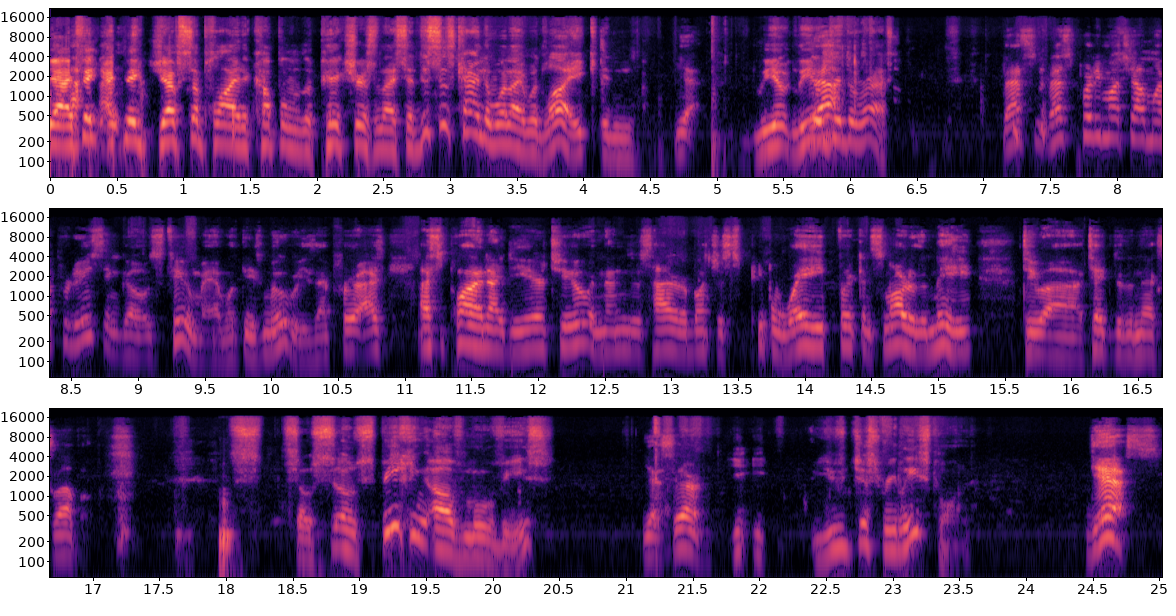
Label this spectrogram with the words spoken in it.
yeah, I think I think Jeff supplied a couple of the pictures, and I said this is kind of what I would like, and Yeah. Leo Leo Yeah. did the rest. that's that's pretty much how my producing goes too, man. With these movies, I, I I supply an idea or two, and then just hire a bunch of people way freaking smarter than me to uh, take to the next level. So so speaking of movies, Yes, sir. you, you just released one. Yes,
